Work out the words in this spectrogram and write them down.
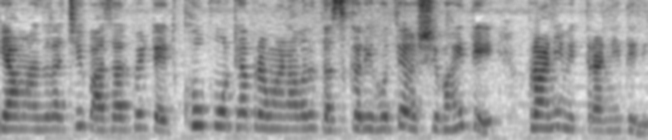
या मांजराची बाजारपेठेत खूप मोठ्या प्रमाणावर तस्करी होते अशी माहिती प्राणीमित्रांनी दिली.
